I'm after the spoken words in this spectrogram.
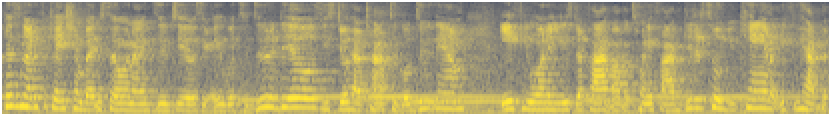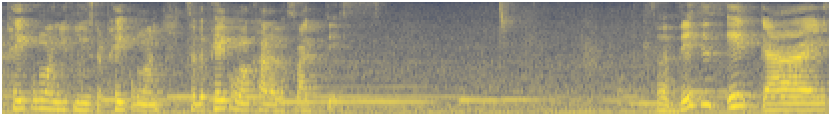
Press the notification button so when I do deals, you're able to do the deals. You still have time to go do them. If you want to use the 5 out of 25 digital, you can. Or if you have the paper one, you can use the paper one. So the paper one kind of looks like this. So this is it, guys.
